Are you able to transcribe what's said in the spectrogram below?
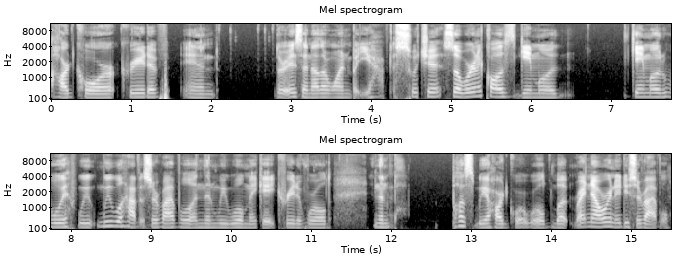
hardcore, creative, and there is another one, but you have to switch it. So, we're going to call this game mode game mode, we, we, we will have a survival, and then we will make a creative world, and then possibly a hardcore world. But right now, we're going to do survival.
